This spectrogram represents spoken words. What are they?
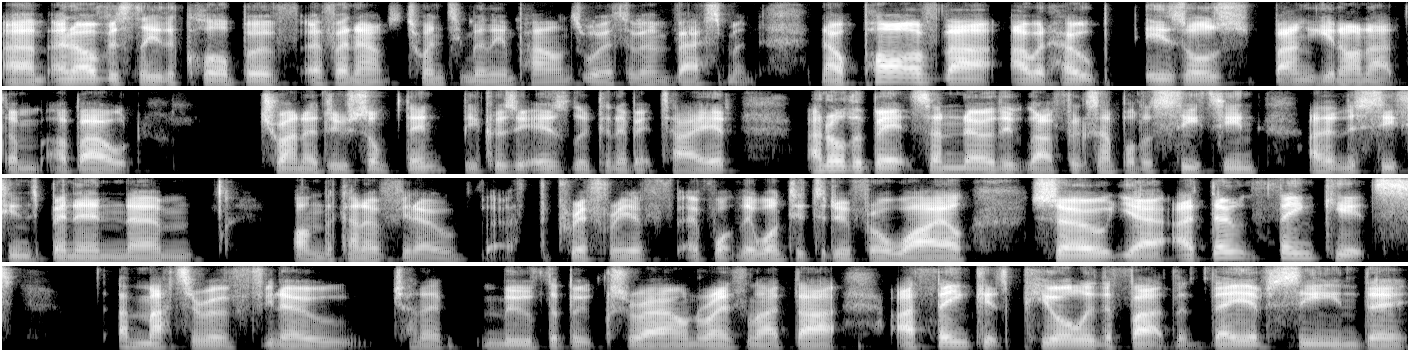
Um, and obviously, the club have, have announced twenty million pounds worth of investment. Now, part of that, I would hope, is us banging on at them about trying to do something because it is looking a bit tired. And other bits, I know that, like for example, the seating. I think the seating's been in. Um, on the kind of you know the periphery of, of what they wanted to do for a while. So yeah, I don't think it's a matter of you know trying to move the books around or anything like that. I think it's purely the fact that they have seen that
